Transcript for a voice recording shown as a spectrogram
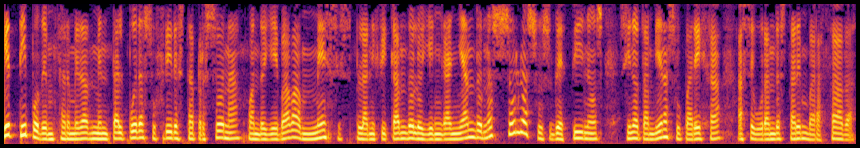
qué tipo de enfermedad mental pueda sufrir esta persona cuando llevaba meses planificándolo y engañando no solo a sus vecinos, sino también a su pareja, asegurando estar embarazada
